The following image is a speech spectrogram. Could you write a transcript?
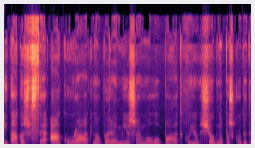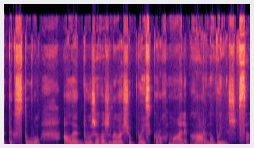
І також все акуратно перемішуємо лопаткою, щоб не пошкодити текстуру, але дуже важливо, щоб весь крохмаль гарно вимішався.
